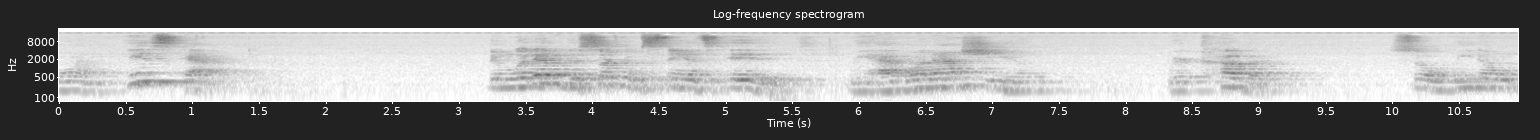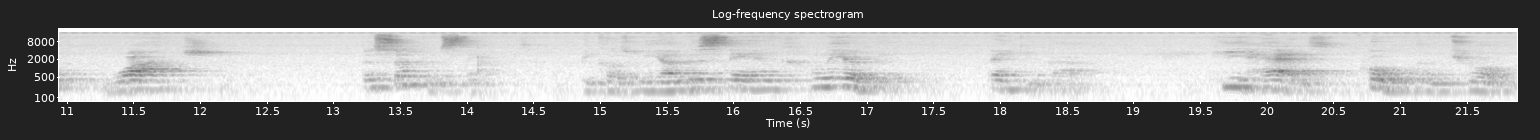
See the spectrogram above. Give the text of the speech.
on his character, then whatever the circumstance is, we have on our shield, we're covered, so we don't watch the circumstance because we understand clearly, thank you God, he has full control.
